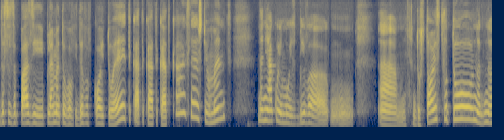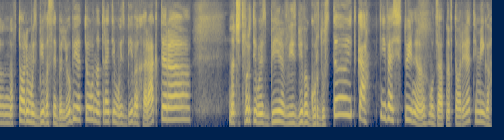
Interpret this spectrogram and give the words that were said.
да се запази племето във вида, в който е, така, така, така, така. И в следващия момент на някой му избива а, достоинството, на, на, на втори му избива себелюбието, на трети му избива характера, на четвърти му избива, избива гордостта и така. И Веси стои на, отзад на втори ред и мига.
